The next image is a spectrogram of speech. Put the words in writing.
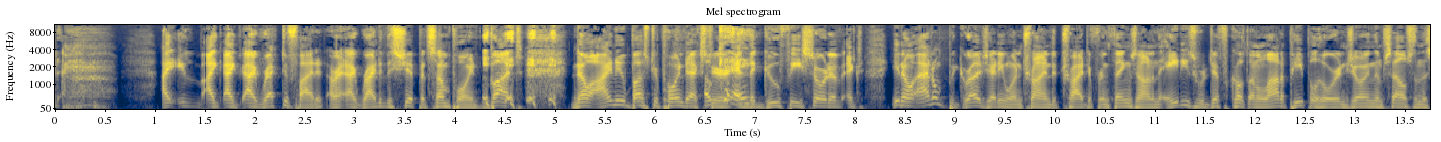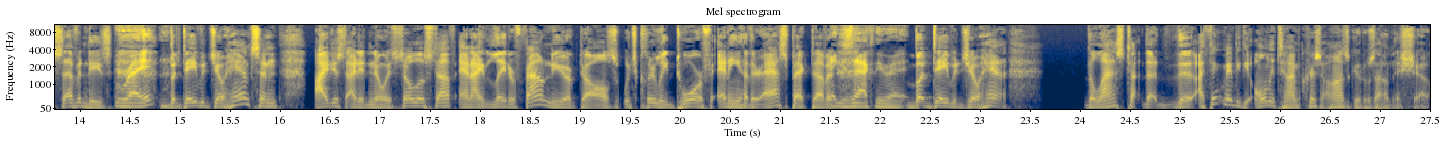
I, I, I, I, rectified it. All right, I righted the ship at some point, but no, I knew Buster Poindexter Okay. and the goofy sort of, ex- you know, I don't begrudge anyone trying to try different things on. And the 80s were difficult on a lot of people who were enjoying themselves in the 70s. Right. But David Johansen, I just, I didn't know his solo stuff. And I later found New York Dolls, which clearly dwarf any other aspect of it. exactly right. But David Johann, the last time, the, the I think maybe the only time Chris Osgood was on this show,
